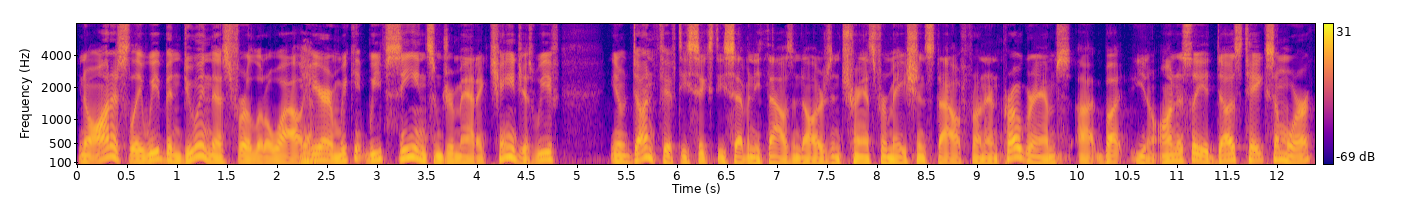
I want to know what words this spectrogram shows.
you know, honestly, we've been doing this for a little while here, and we can we've seen some dramatic changes. We've you know done 50 60 70 thousand dollars in transformation style front end programs uh, but you know honestly it does take some work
